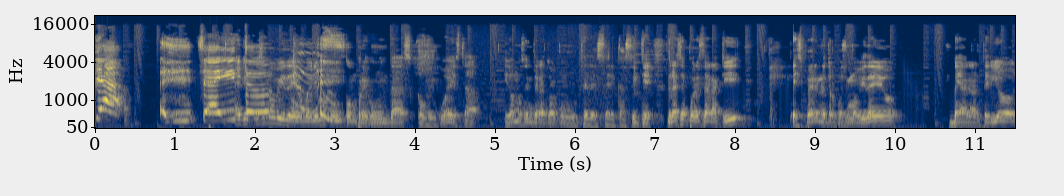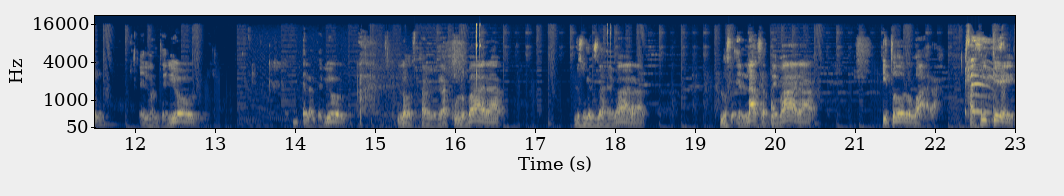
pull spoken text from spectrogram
Ya. En el próximo Chaito. video venimos con, con preguntas, con encuesta y vamos a interactuar con ustedes cerca. Así que gracias por estar aquí. Esperen nuestro próximo video. Vean el anterior, el anterior, el anterior, los tabernáculos vara, los mensajes vara, los enlaces de vara y todo lo vara. Así que,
